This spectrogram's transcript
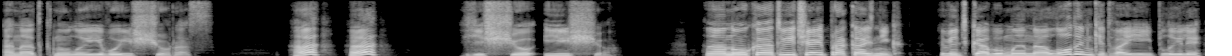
Она ткнула его еще раз. «А? А? Еще и еще. «А ну-ка, отвечай, проказник! Ведь кабы мы на лодоньке твоей плыли,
